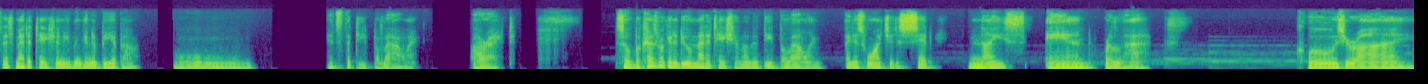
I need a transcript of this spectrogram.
this meditation even going to be about? Ooh, it's the deep allowing. All right. So, because we're going to do a meditation on the deep allowing, I just want you to sit nice and relax. Close your eyes.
